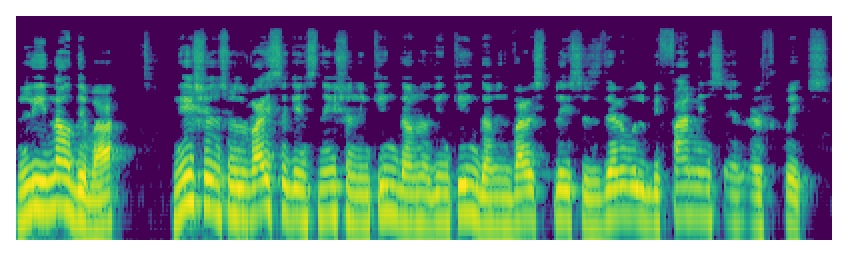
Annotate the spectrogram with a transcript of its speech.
Linaw, di ba? Nations will rise against nation and kingdom against kingdom in various places. There will be famines and earthquakes.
